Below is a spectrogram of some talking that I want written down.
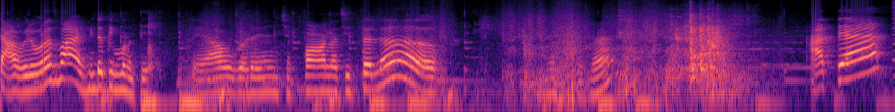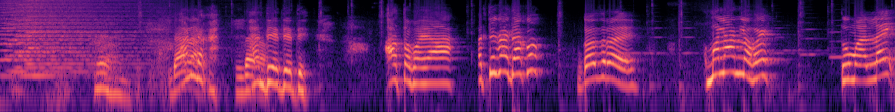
टावेलवरच बाय हिंडती म्हणते. लय अवघड आहे यांच्या पानाची बा. आत्या? आणलं का? हा, दे दे दे. आता बाया आ, ते काय दाखव? गजरा आहे. मला आणलं भाई तुम्हाला नाही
